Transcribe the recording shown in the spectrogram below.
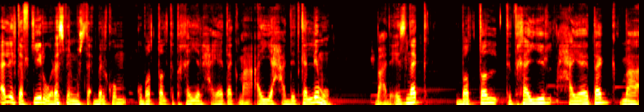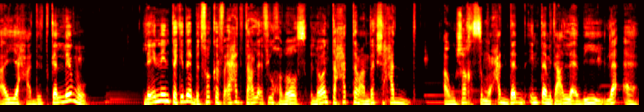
قلل تفكير ورسم لمستقبلكم وبطل تتخيل حياتك مع أي حد تكلمه. بعد إذنك بطل تتخيل حياتك مع أي حد تكلمه. لأن أنت كده بتفكر في أي حد تتعلق فيه وخلاص. اللي هو أنت حتى ما عندكش حد أو شخص محدد أنت متعلق بيه لأ.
